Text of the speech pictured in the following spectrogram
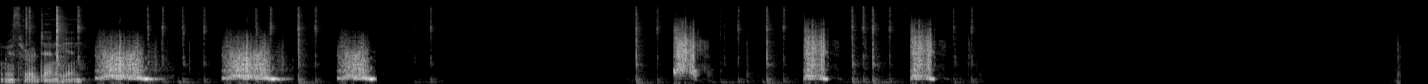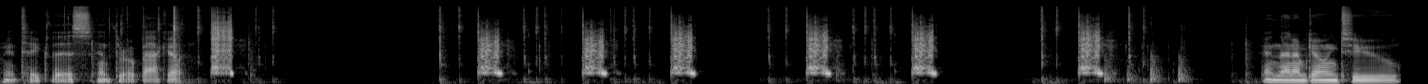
Let me throw it down again. I'm going to take this and throw it back up. And then I'm going to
